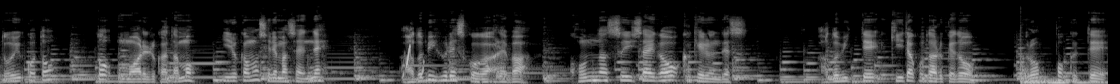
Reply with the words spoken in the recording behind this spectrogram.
どういうこと？と思われる方もいるかもしれませんね。Adobe フレスコがあればこんな水彩画を描けるんです。Adobe って聞いたことあるけど、プロっぽくて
